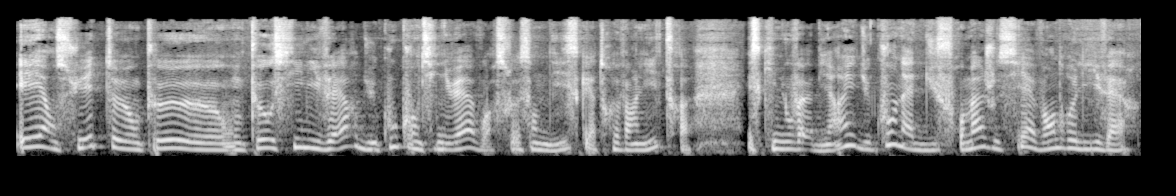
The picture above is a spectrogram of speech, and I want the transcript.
Et ensuite, on peut, on peut aussi l'hiver, du coup, continuer à avoir 70, 80 litres, et ce qui nous va bien. Et du coup, on a du fromage aussi à vendre l'hiver.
